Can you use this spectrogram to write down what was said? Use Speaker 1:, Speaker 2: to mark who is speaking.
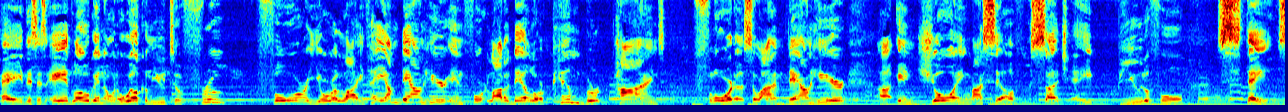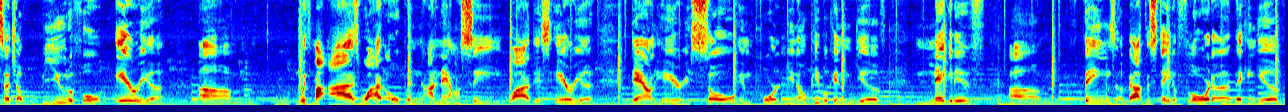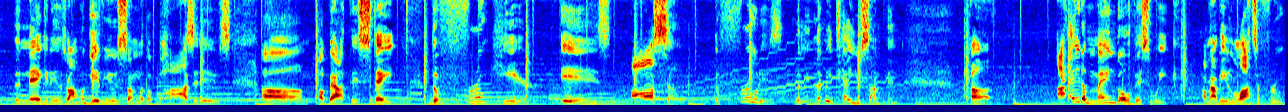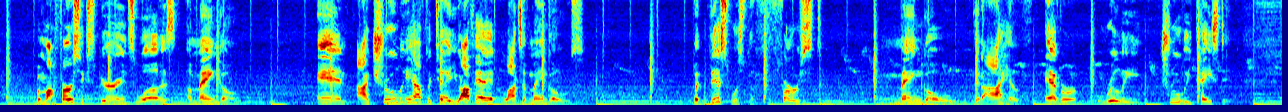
Speaker 1: Hey, this is Ed Logan. I want to welcome you to Fruit for Your Life. Hey, I'm down here in Fort Lauderdale or Pembroke Pines, Florida. So I'm down here uh, enjoying myself. Such a beautiful state, such a beautiful area. Um, with my eyes wide open, I now see why this area down here is so important. You know, people can give negative um, things about the state of Florida. They can give the negatives. I'm gonna give you some of the positives um, about this state. The fruit here is awesome. The fruit is. Let me let me tell you something. Uh, I ate a mango this week. I mean, I've eaten lots of fruit, but my first experience was a mango. And I truly have to tell you, I've had lots of mangoes. But this was the first mango that I have ever really truly tasted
